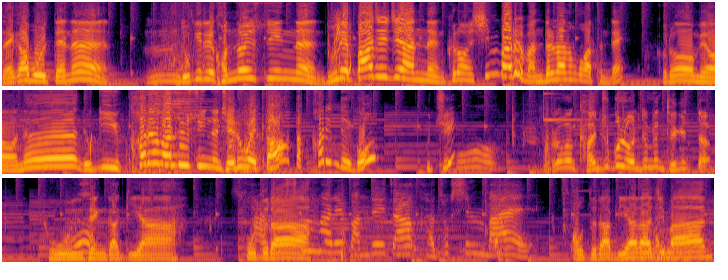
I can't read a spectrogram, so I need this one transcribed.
내가 볼 때는 음 여기를 건널 수 있는 눈에 빠지지 않는 그런 신발을 만들라는 것 같은데? 그러면은 여기 칼을 만들 수 있는 재료가 있다? 딱 칼인데 이거? 그치? 오. 그러면 가죽을 얻으면 되겠다. 좋은 어. 생각이야. 가죽 소들아, 신발을 만들자. 가죽 신발. 소들아 미안하지만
